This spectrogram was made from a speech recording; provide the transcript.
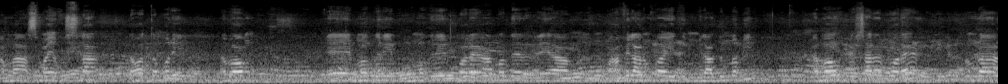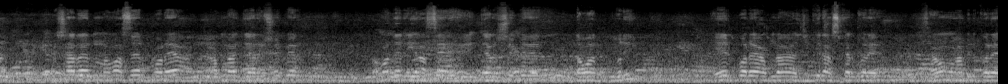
আমরা আসমাই হুসনা দাওয়াত করি এবং মগরিব মগরির পরে আমাদের মাহফিল আরম্ভ হয় মিলাদুলনবী এবং এশারের পরে আমরা এশারের নামাজের পরে আমরা গ্যারুসেফের আমাদের ইয়ে আছে গ্যারুসেফের দাওয়াত করি। এরপরে আমরা জিকির আসকার করে শ্যামা মাহবিল করে,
